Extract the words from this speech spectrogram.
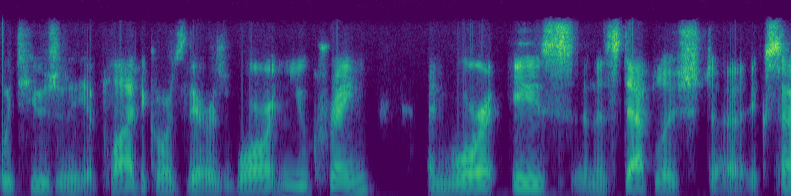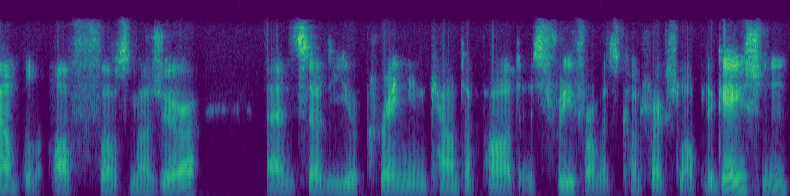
would usually apply because there is war in Ukraine, and war is an established uh, example of force majeure. And so the Ukrainian counterpart is free from its contractual obligation.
